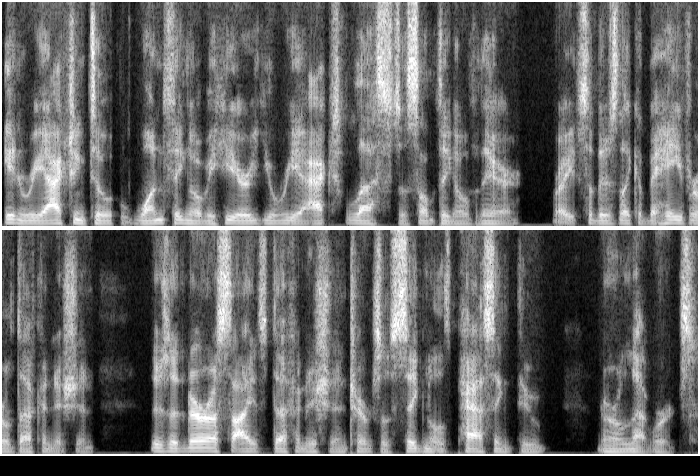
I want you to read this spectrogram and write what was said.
in reacting to one thing over here, you react less to something over there, right? So there's like a behavioral definition. There's a neuroscience definition in terms of signals passing through neural networks.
